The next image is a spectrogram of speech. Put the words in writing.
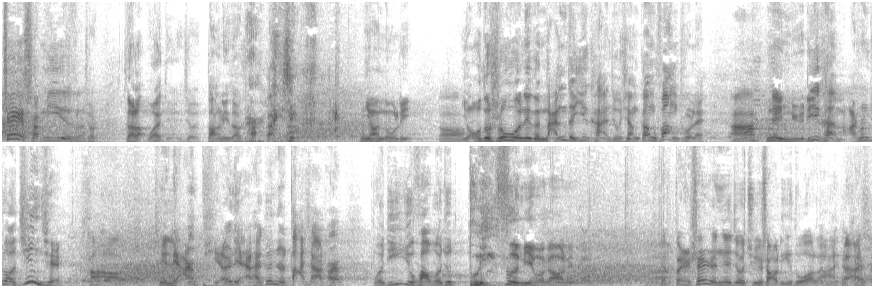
这什么意思？就是得了，我就就帮你到这儿。哎呀，你要努力。哦有的时候那个男的一看就像刚放出来，啊，那女的一看马上就要进去，好，这俩人撇着脸还跟这搭下茬儿我一句话我就怼死你！我告诉你们，这本身人家就聚少离多了，你这还那是。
